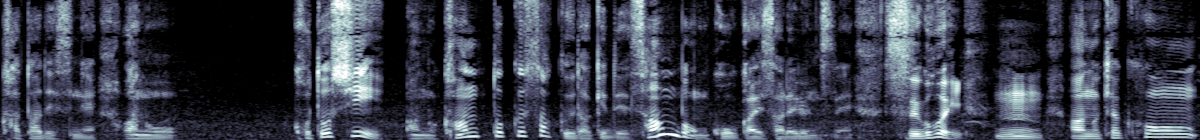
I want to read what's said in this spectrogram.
方ですね。あの今年あの監督作だけで3本公開されるんですね。すごい、うん、あの脚本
